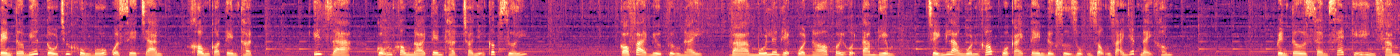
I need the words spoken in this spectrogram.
Penter biết tổ chức khủng bố của Sechan không có tên thật. Ít ra cũng không nói tên thật cho những cấp dưới. Có phải biểu tượng này và mối liên hệ của nó với hội tam điểm chính là nguồn gốc của cái tên được sử dụng rộng rãi nhất này không? Penter xem xét kỹ hình xăm.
